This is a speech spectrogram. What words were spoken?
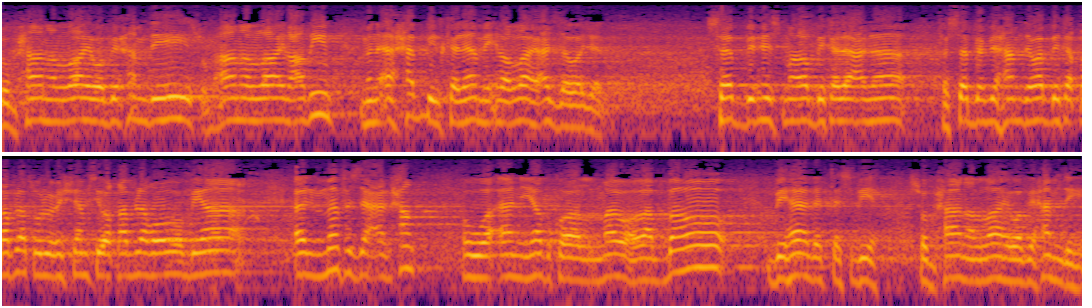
سبحان الله وبحمده سبحان الله العظيم من أحب الكلام إلى الله عز وجل. سبح اسم ربك الأعلى فسبح بحمد ربك قبل طلوع الشمس وقبل غروبها. المفزع الحق هو أن يذكر المرء ربه بهذا التسبيح سبحان الله وبحمده.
